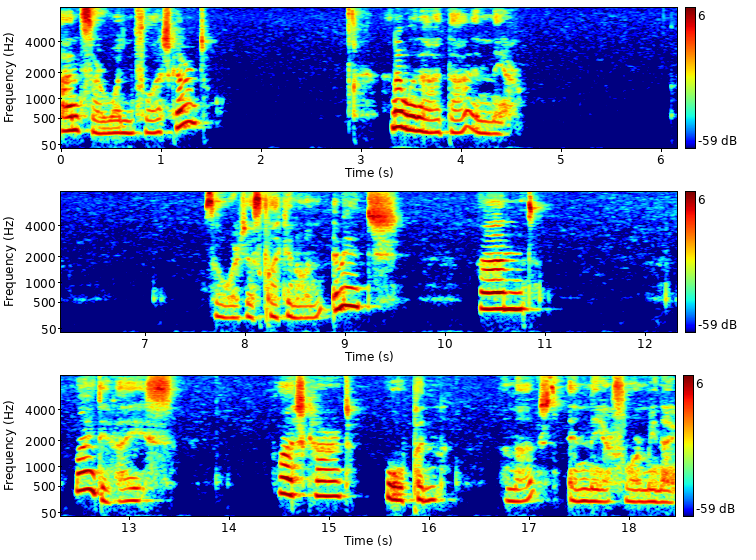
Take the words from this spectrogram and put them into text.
answer one flashcard. And I'm going to add that in there. So we're just clicking on image and my device, flashcard, open, and that's in there for me now.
